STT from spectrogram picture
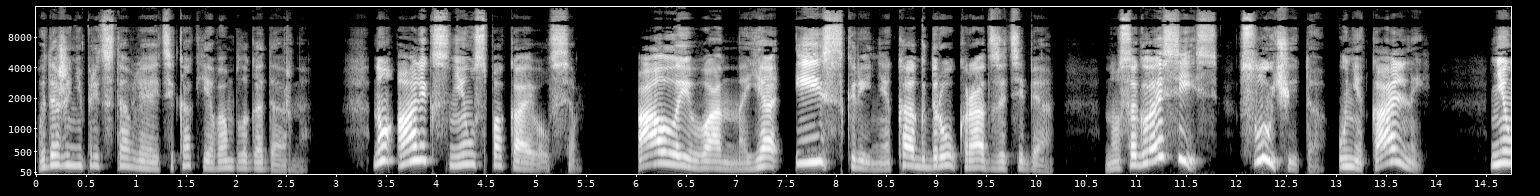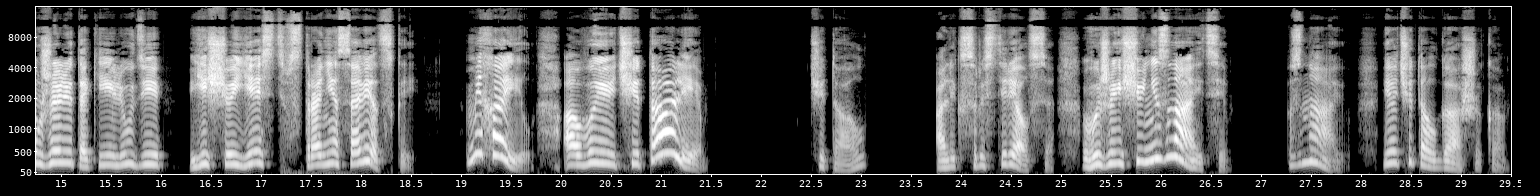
вы даже не представляете, как я вам благодарна. Но Алекс не успокаивался. «Алла Ивановна, я искренне, как друг, рад за тебя. Но согласись, случай-то уникальный. Неужели такие люди еще есть в стране советской. Михаил, а вы читали?» «Читал». Алекс растерялся. «Вы же еще не знаете». «Знаю. Я читал Гашика.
